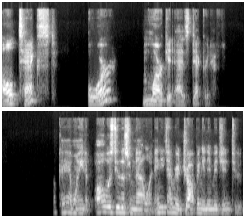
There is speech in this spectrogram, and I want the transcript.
alt text or mark it as decorative. Okay, I want you to always do this from now on. Anytime you're dropping an image into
